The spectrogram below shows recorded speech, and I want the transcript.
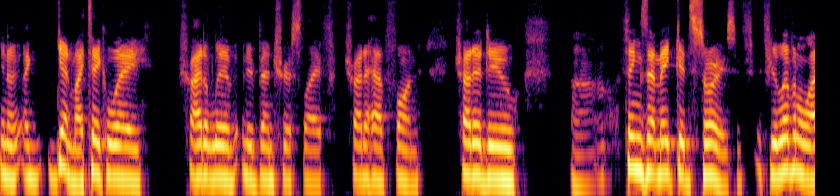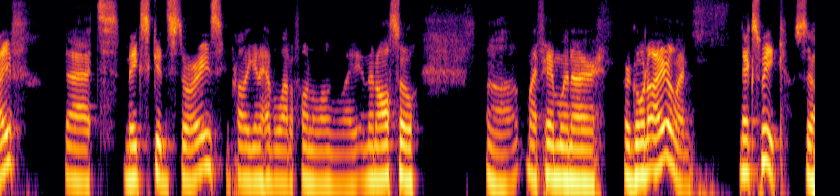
you know, again, my takeaway: try to live an adventurous life, try to have fun, try to do uh, things that make good stories. If, if you're living a life that makes good stories, you're probably going to have a lot of fun along the way. And then also, uh, my family and I are, are going to Ireland next week, so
